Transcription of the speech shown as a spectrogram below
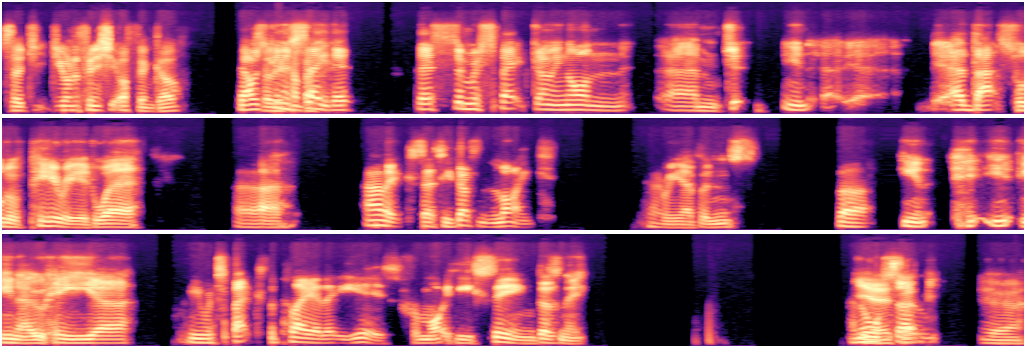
So do, do you want to finish it off then, Goal? I was So going to say back- that there's some respect going on um, uh, at that sort of period where uh, Alex says he doesn't like Terry Evans, but you know, he, you know he uh, he respects the player that he is from what he's seeing, doesn't he? And yeah, also that- yeah,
